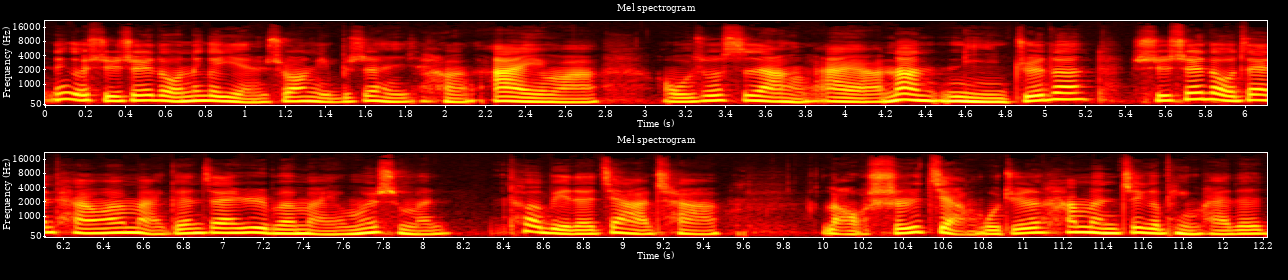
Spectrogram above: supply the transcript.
那个徐水斗那个眼霜，你不是很很爱吗？我说是啊，很爱啊。那你觉得徐水斗在台湾买跟在日本买有没有什么特别的价差？老实讲，我觉得他们这个品牌的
